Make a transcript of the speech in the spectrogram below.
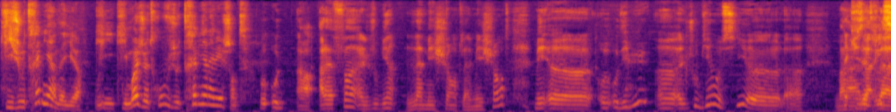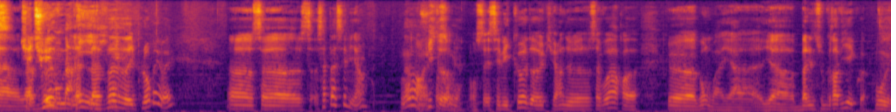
qui joue très bien d'ailleurs. Qui, qui, moi, je trouve, joue très bien la méchante. Au- au- alors, à la fin, elle joue bien la méchante, la méchante, mais au, au début, elle joue bien aussi la. bah, L'accusatrice. la- la- Tu as tué veuve- mon mari. La, veuve éplorée, ouais. Ça, ça, ça passait bien. Non, non, Ensuite, euh, c'est les codes euh, qui viennent de savoir euh, que, bon, bah, il y a, y a baleine sous le gravier, quoi. Oui,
